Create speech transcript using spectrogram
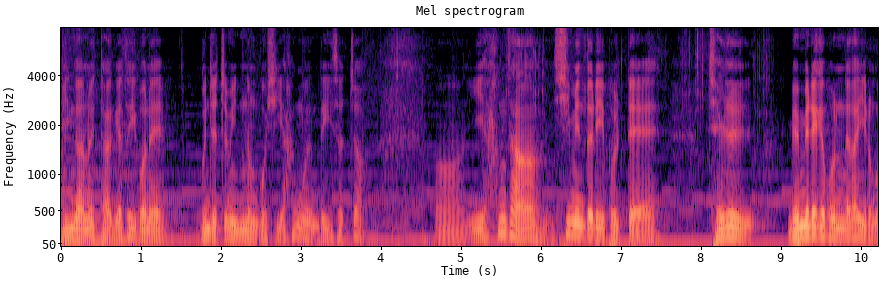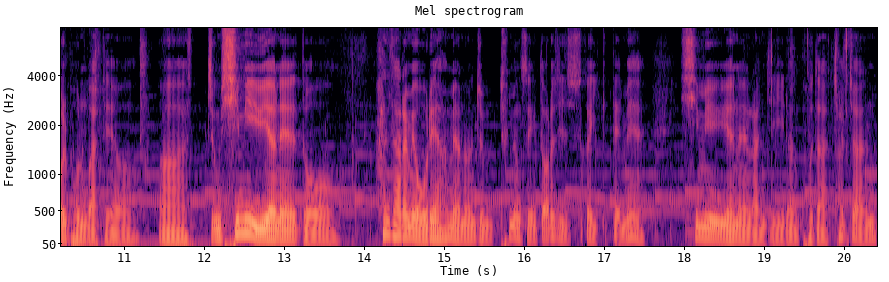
민간 의탁에서 이번에 문제점이 있는 곳이 한 군데 있었죠. 어, 이 항상 시민들이 볼 때 제일 면밀하게 보는 데가 이런 걸 보는 것 같아요. 어, 지금 심의위원회도 한 사람이 오래 하면은 좀 투명성이 떨어질 수가 있기 때문에 심의위원회란지 이런 보다 철저한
